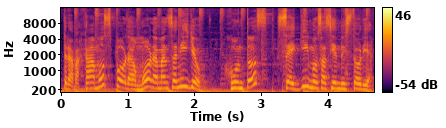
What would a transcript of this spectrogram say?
Trabajamos por amor a Manzanillo. Juntos seguimos haciendo historia.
